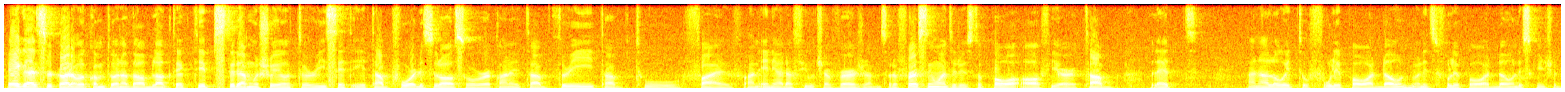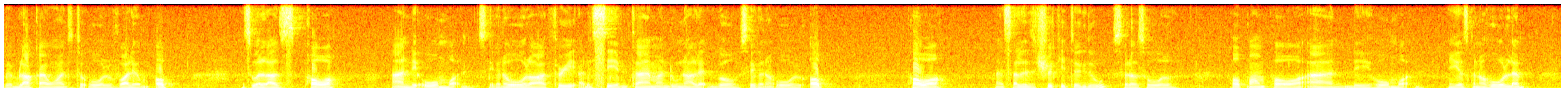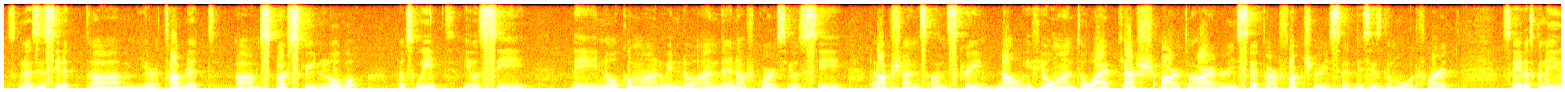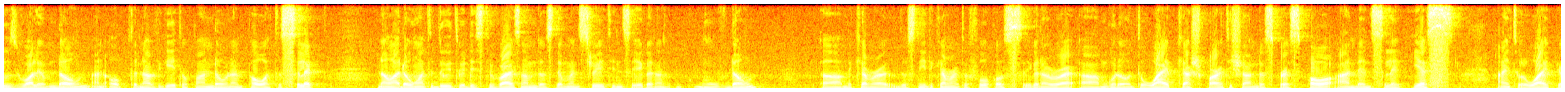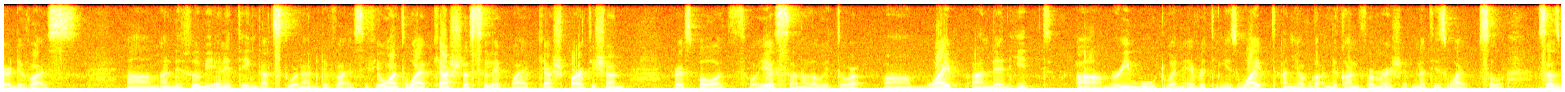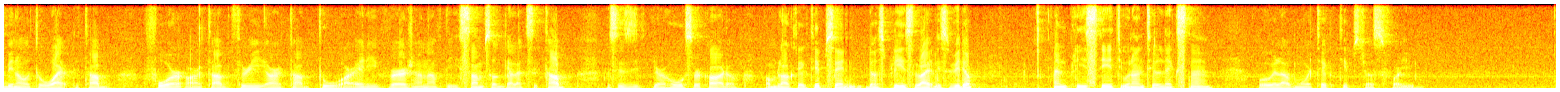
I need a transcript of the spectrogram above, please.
Hey guys, Ricardo welcome to another Blog Tech Tips. Today I'm going to show you how to reset a tab 4. This will also work on a tab 3, tab 2, 5 and any other future version. So the first thing you want to do is to power off your tablet and allow it to fully power down. When it's fully powered down the screen should be black. I want it to hold volume up as well as power and the home button. So you're going to hold all three at the same time and do not let go. So you're going to hold up, power, and it's a little tricky to do. So just hold up on power and the home button. You're just gonna hold them. So as you see the um, your tablet um, splash screen logo just wait. You'll see the no command window and then of course you'll see the options on screen. Now if you want to wipe cache or to hard reset or factory reset this is the mode for it. So you're just going to use volume down and up to navigate up and down and power to select. Now I don't want to do it with this device. I'm just demonstrating so you're gonna move down um, the camera just need the camera to focus. So you're gonna um, go down to wipe cache partition just press power and then select yes and it will wipe your device. Um, and this will be anything that's stored on the device. If you want to wipe cache just select wipe cache partition press power for yes and allow it to um, wipe and then hit um, reboot when everything is wiped and you have gotten the confirmation that is wiped. So this has been how to wipe the tab 4 or tab 3 or tab 2 or any version of the Samsung Galaxy Tab. This is your host Ricardo from Blog Tech Tips and just please like this video. And please stay tuned until next time. We will have more tech tips just for you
